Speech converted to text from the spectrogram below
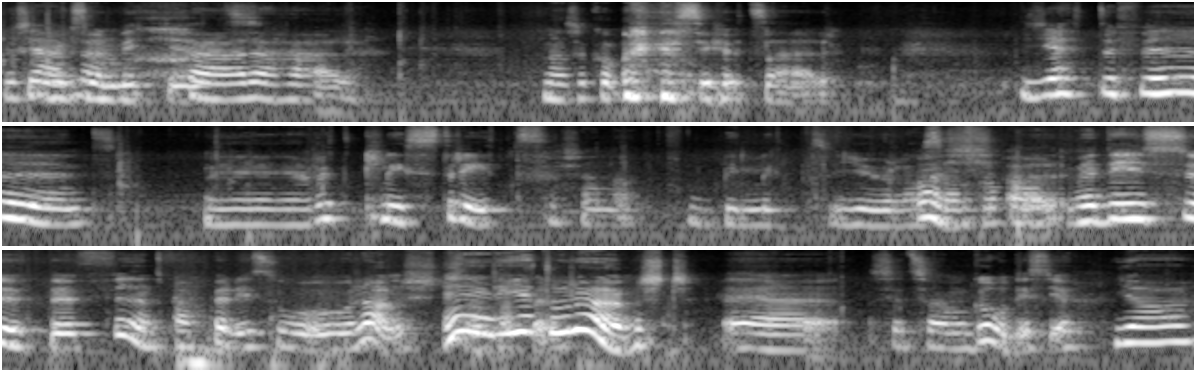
jag ska liksom vilket- skära här. Men så kommer det se ut så här. Jättefint! Det är jävligt klistrigt. Får känna. Billigt sandpapper. ja. Men det är superfint papper, det är så orange. Mm, det är jätteorange. Eh, ser ut som godis ju. Ja.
